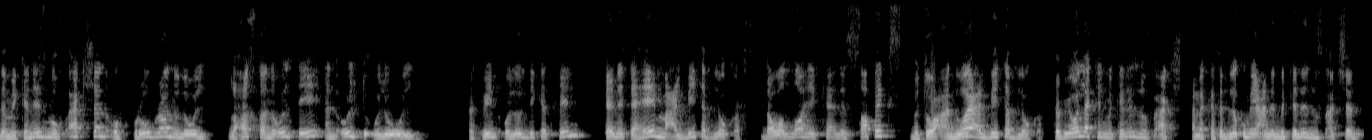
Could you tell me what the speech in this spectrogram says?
the mechanism of action of propranolol لاحظت أنا قلت إيه؟ أنا قلت olol فاكرين olol دي كانت فين؟ كانت أهي مع ال beta blockers ده والله كان ال suffix بتوع أنواع ال beta blocker فبيقول لك ال mechanism of action أنا كاتب لكم إيه عن ال mechanism of action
